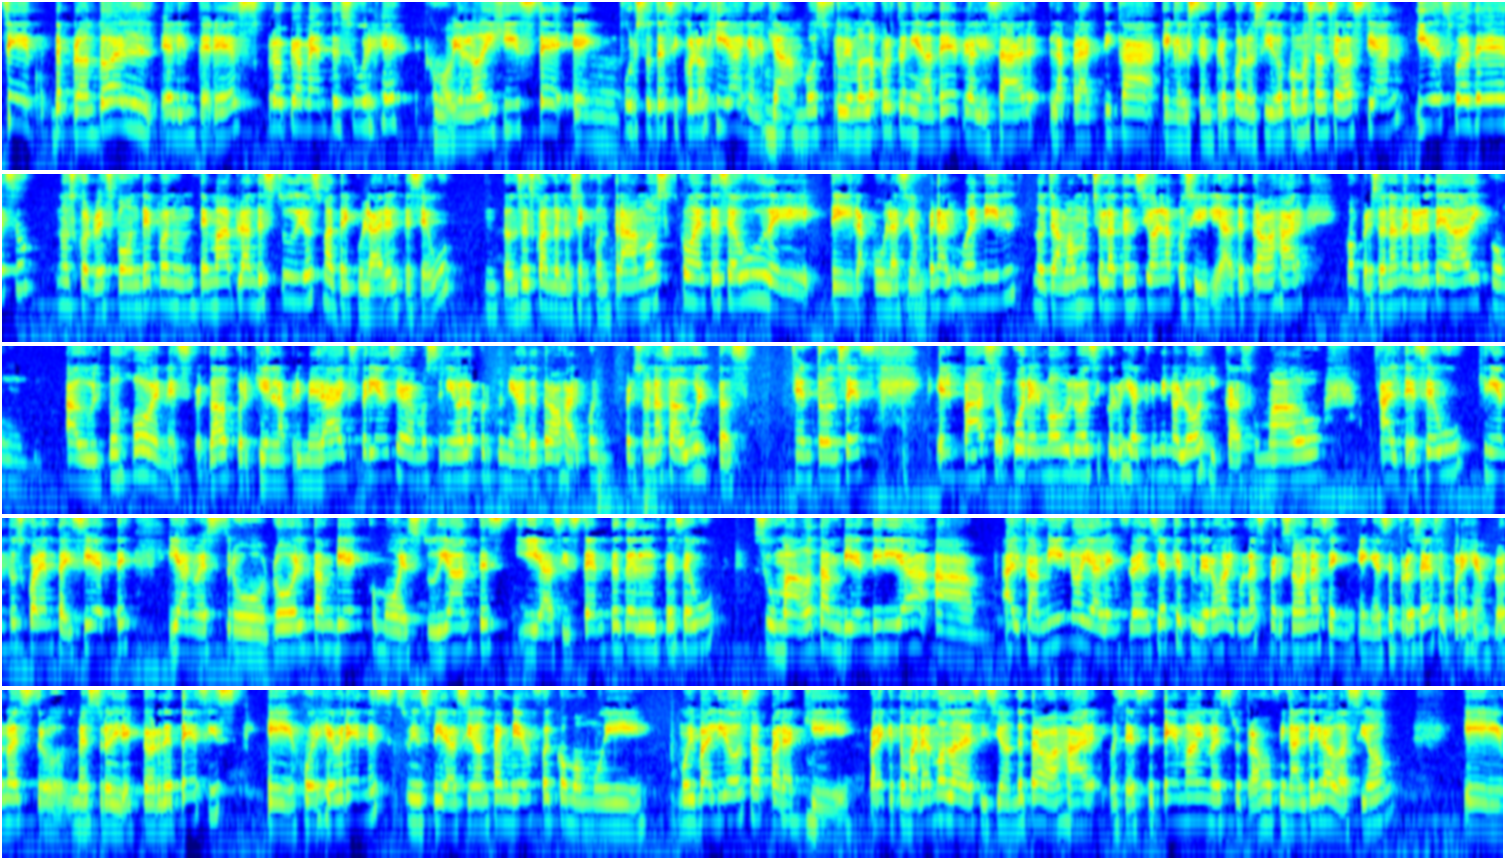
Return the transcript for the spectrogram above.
Sí, de pronto el, el, interés propiamente surge, como bien lo dijiste, en cursos de psicología en el que ambos tuvimos la oportunidad de realizar la práctica en el centro conocido como San Sebastián y después de eso nos corresponde por un tema de plan de estudios matricular el TCU. Entonces, cuando nos encontramos con el TCU de, de, la población penal juvenil, nos llama mucho la atención la posibilidad de trabajar con personas menores de edad y con adultos jóvenes, ¿verdad? Porque en la primera experiencia habíamos tenido la oportunidad de trabajar con personas adultas. Entonces, el paso por el módulo de psicología criminológica sumado al TCU 547 y a nuestro rol también como estudiantes y asistentes del TCU, sumado también diría al camino y a la influencia que tuvieron algunas personas en, en ese proceso. Por ejemplo, nuestro, nuestro director de tesis, eh, Jorge Brenes, su inspiración también fue como muy, muy valiosa para que, para que tomáramos la decisión de trabajar pues, este tema en nuestro trabajo final de graduación. Eh,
